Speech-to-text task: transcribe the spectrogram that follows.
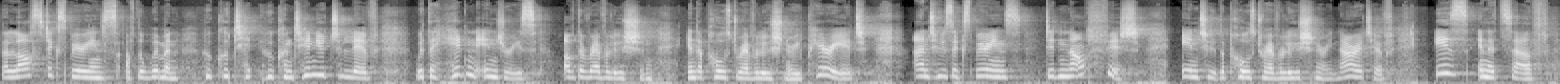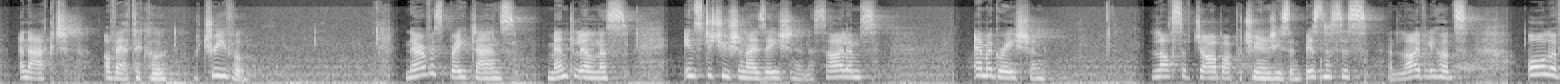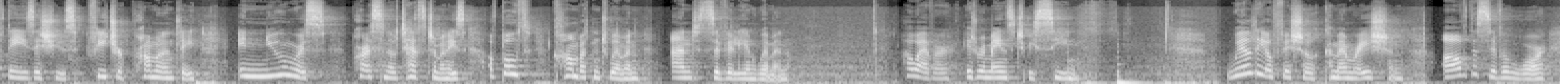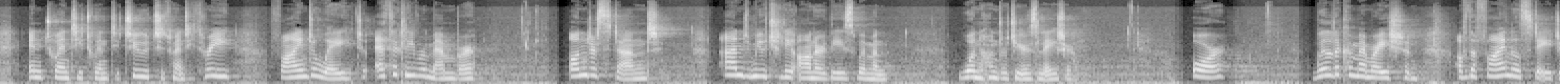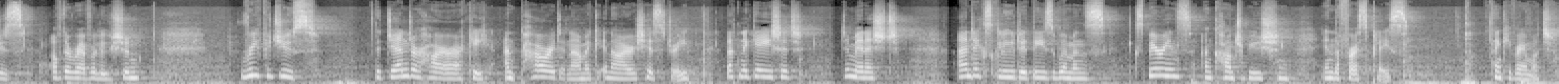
the lost experience of the women who, could, who continued to live with the hidden injuries of the revolution in the post revolutionary period, and whose experience did not fit into the post revolutionary narrative, is in itself an act of ethical retrieval. Nervous breakdowns, mental illness, institutionalization in asylums, emigration, loss of job opportunities and businesses and livelihoods. All of these issues feature prominently in numerous personal testimonies of both combatant women and civilian women. However, it remains to be seen. Will the official commemoration of the Civil War in 2022 to 23 find a way to ethically remember, understand, and mutually honour these women 100 years later? Or will the commemoration of the final stages of the revolution reproduce the gender hierarchy and power dynamic in Irish history that negated, diminished, and excluded these women's experience and contribution in the first place? Thank you very much.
